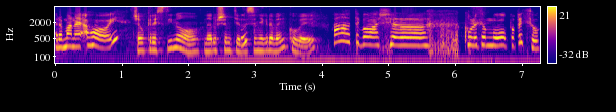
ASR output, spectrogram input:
Romane, ahoj. Čau Kristýno, neruším tě, ty jsi někde venku, vy? A ah, ty voláš uh, kvůli tomu popisu.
